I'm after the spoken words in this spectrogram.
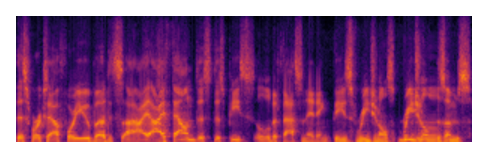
this works out for you. But it's I, I found this this piece a little bit fascinating. These regionals regionalisms.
